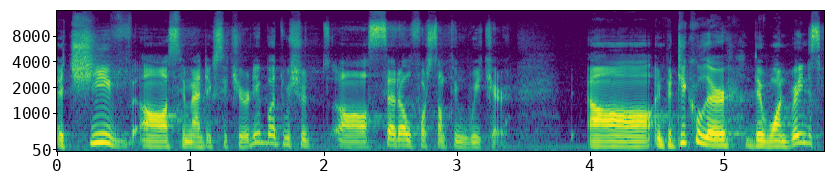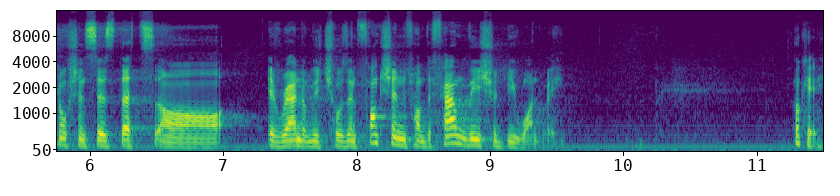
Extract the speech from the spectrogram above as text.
achieve uh, semantic security, but we should uh, settle for something weaker. Uh, in particular, the one-wayness notion says that a randomly chosen function from the family should be one way. Okay,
